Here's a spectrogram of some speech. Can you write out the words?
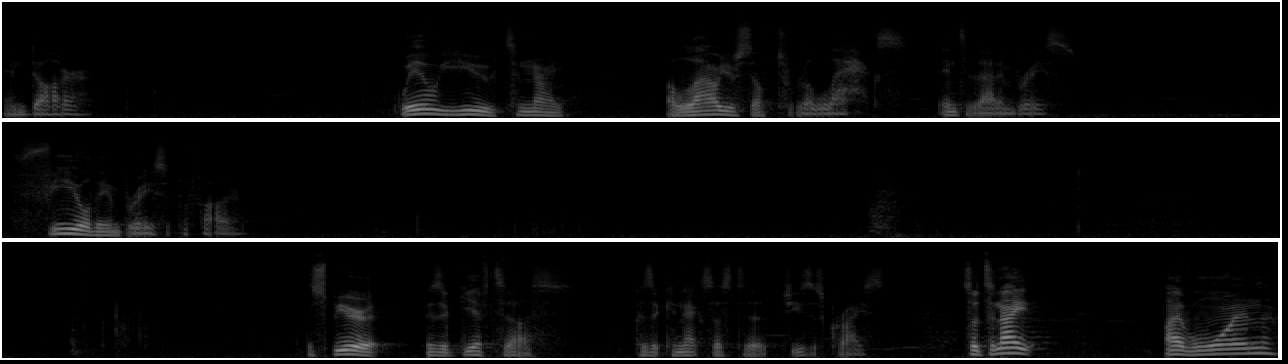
and daughter. Will you tonight allow yourself to relax into that embrace? Feel the embrace of the Father. The Spirit is a gift to us because it connects us to Jesus Christ. So tonight, I have one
